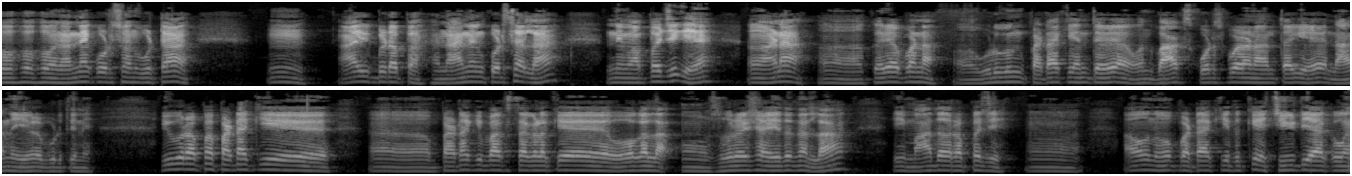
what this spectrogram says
ಓಹೋ ನನ್ನೇ ನಾನೇ ಕೊಡ್ಸಂದ್ಬಿಟ್ಟ ಹ್ಮ್. ಆಯ್ತು ಬಿಡಪ್ಪ. ನಾನೇನು ಕೊಡ್ಸಲ್ಲ? ನಿಮ್ಮ ಅಪ್ಪಾಜಿಗೆ ಅಣ್ಣ ಕರಿಯಪ್ಪಣ್ಣ ಹುಡುಗನ ಪಟಾಕಿ ಅಂತ ಒಂದು ಬಾಕ್ಸ್ ಕೊಡಿಸ್ಬಿಡೋಣ ಅಂತಾಗಿ ನಾನು ಹೇಳ್ಬಿಡ್ತೀನಿ. ಇವರಪ್ಪ ಪಟಾಕಿ ಪಟಾಕಿ ಬಾಕ್ಸ್ ತಗೊಳಕ್ಕೆ ಹೋಗಲ್ಲ. ಸುರೇಶ ಇರೋದಲ್ಲ ಈ ಮಾಧವರ ಅಪ್ಪಾಜಿ ಅವನು ಪಟಾಕಿ ಇದಕ್ಕೆ ಚೀಟಿ ಹ್ಞೂ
